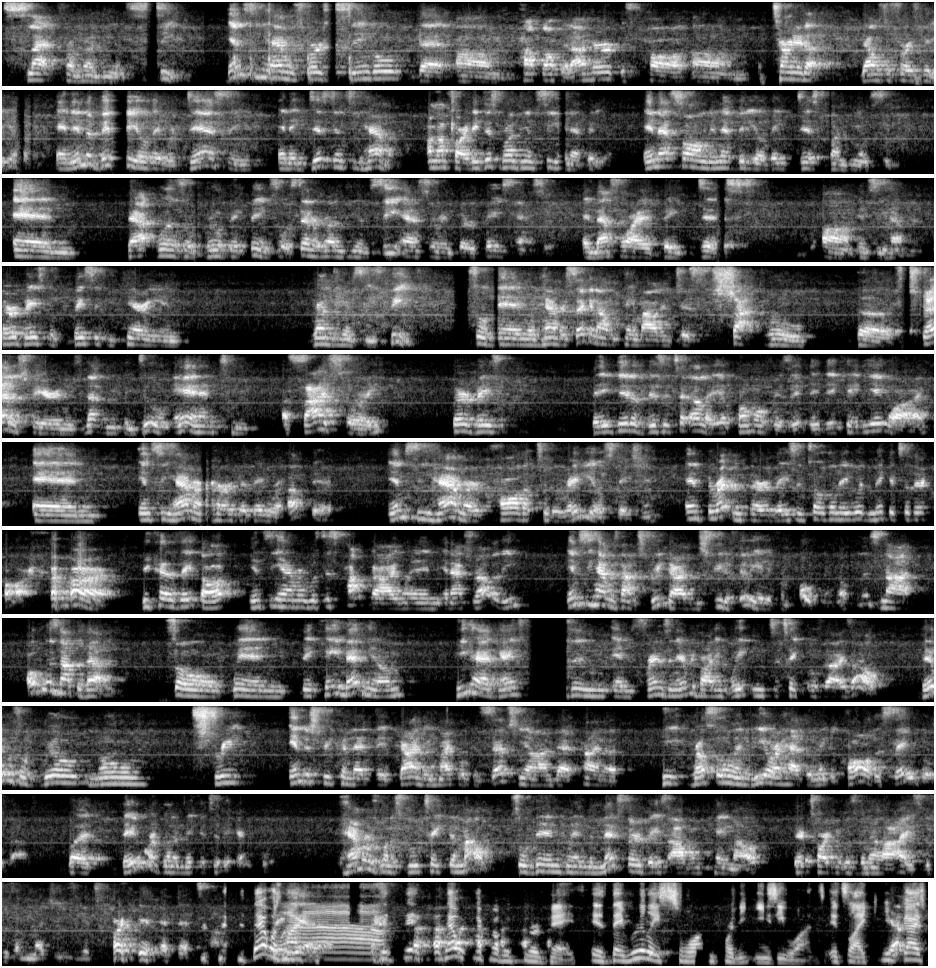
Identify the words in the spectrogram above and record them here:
slack from Run DMC. MC Hammer's first single that um, popped off that I heard was called um, Turn It Up. That was the first video. And in the video, they were dancing and they dissed MC Hammer. I'm, I'm sorry, they dissed Run DMC in that video. In that song in that video, they dissed Run DMC. And that was a real big thing. So instead of Run DMC answering, Third Base answered. And that's why they dissed um, MC Hammer. Third base was basically carrying Run DMC's beat. So then when Hammer's second album came out and just shot through the stratosphere and there's nothing you can do. And a side story, third base, they did a visit to LA, a promo visit. They did KDAY, and MC Hammer heard that they were up there. MC Hammer called up to the radio station and threatened third base and told them they wouldn't make it to their car because they thought MC Hammer was this pop guy when in actuality, MC Hammer's not a street guy, he's street affiliated from Oakland. Oakland's not Oakland's not the valley. So when they came at him, he had gangsters and, and friends and everybody waiting to take those guys out. There was a real known street industry connected guy named Michael Concepcion that kind of he Russell and Lyor had to make a call to save those guys, but they weren't going to make it to the airport. Hammer was going to still take them out. So then when the next third base album came out, their target was Vanilla Ice, which was a much easier target at that time. That was my Yeah. that was my problem with third base is they really swung for the easy ones. It's like you Yep. guys,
